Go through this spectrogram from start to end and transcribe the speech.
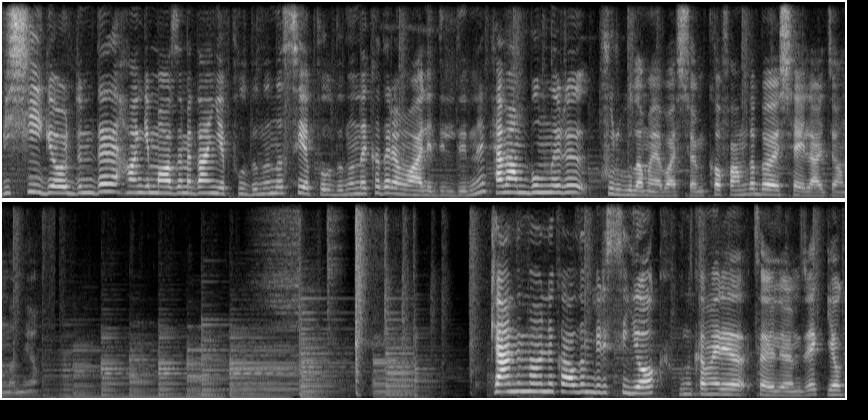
bir şey gördüğümde hangi malzemeden yapıldığını, nasıl yapıldığını, ne kadar mal edildiğini hemen bunları kurgulamaya başlıyorum. Kafamda böyle şeyler canlanıyor. Kendime örnek aldığım birisi yok. Bunu kameraya söylüyorum direkt. Yok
